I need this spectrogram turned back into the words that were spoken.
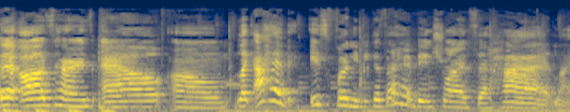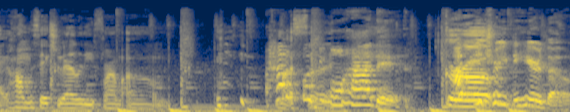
that all turns out. Um, like I have, it's funny because I have been trying to hide like homosexuality from um How the fuck you gonna hide? I'm Girl, intrigued to hear though.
